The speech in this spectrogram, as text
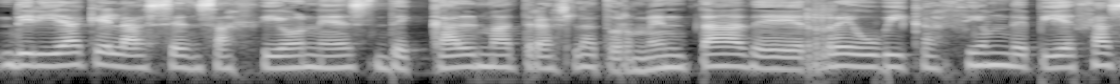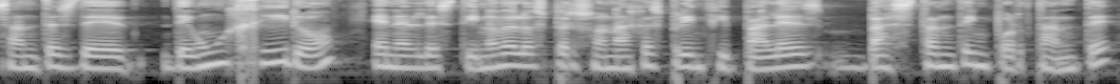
Diría que las sensaciones de calma tras la tormenta, de reubicación de piezas antes de, de un giro en el destino de los personajes principales bastante importante,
